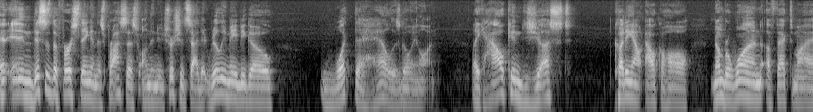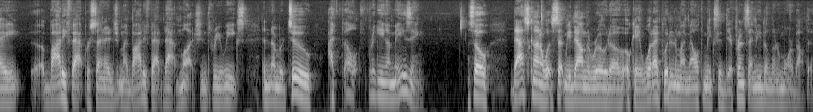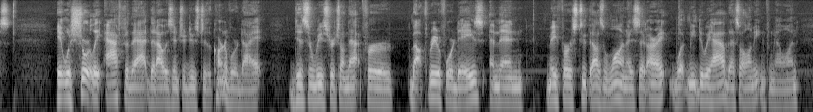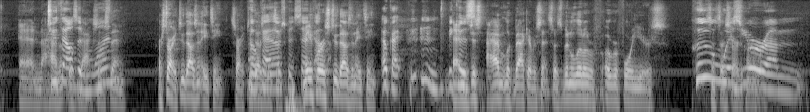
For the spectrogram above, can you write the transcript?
and, and this is the first thing in this process on the nutrition side that really made me go, what the hell is going on? Like, how can just cutting out alcohol, number one, affect my uh, body fat percentage, my body fat that much in three weeks? And number two, I felt freaking amazing. So that's kind of what set me down the road of okay, what I put into my mouth makes a difference. I need to learn more about this. It was shortly after that that I was introduced to the carnivore diet, did some research on that for about three or four days, and then May 1st, 2001, I said, all right, what meat do we have? That's all I'm eating from now on. And I haven't looked back since then. Or sorry, 2018. Sorry, 2018. Okay, I was going to say. May 1st, 2018. Okay, And because just I haven't looked back ever since. So it's been a little over, over four years. who was your um,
